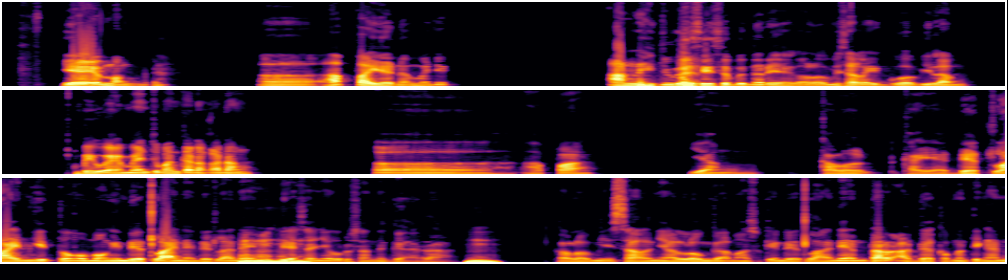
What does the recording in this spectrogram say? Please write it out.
ya emang eh, apa ya namanya aneh juga sih sebenarnya kalau misalnya gue bilang BUMN cuman kadang-kadang eh apa yang kalau kayak deadline gitu ngomongin deadline ya deadline ini Mhm. biasanya urusan negara Hmm. Kalau misalnya lo nggak masukin deadline-nya ntar ada kepentingan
